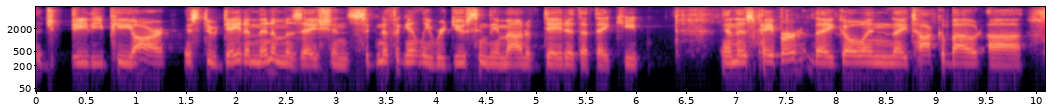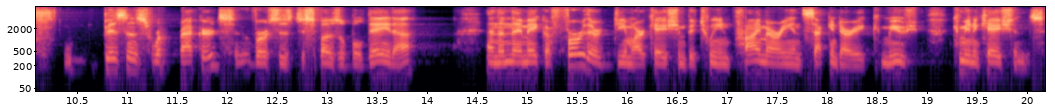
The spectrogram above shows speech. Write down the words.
GDPR, is through data minimization, significantly reducing the amount of data that they keep. In this paper, they go and they talk about uh, business records versus disposable data. And then they make a further demarcation between primary and secondary commu- communications.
